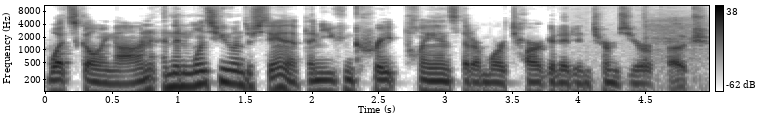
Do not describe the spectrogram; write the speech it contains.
what's going on. And then once you understand it, then you can create plans that are more targeted in terms of your approach.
